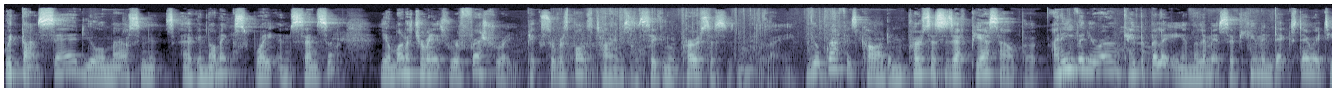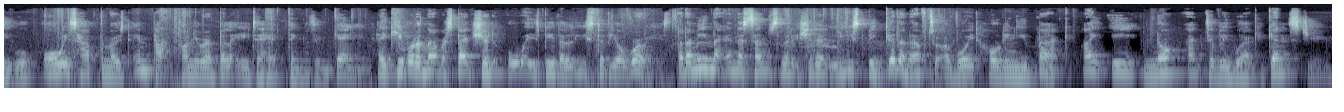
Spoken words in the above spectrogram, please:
With that said, your mouse and its ergonomics, weight and sensor, You're monitoring its refresh rate, pixel response times, and signal processing delay, your graphics card and processor's FPS output, and even your own capability and the limits of human dexterity will always have the most impact on your ability to hit things in game. A keyboard in that respect should always be the least of your worries, but I mean that in the sense that it should at least be good enough to avoid holding you back, i.e., not actively work against you.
